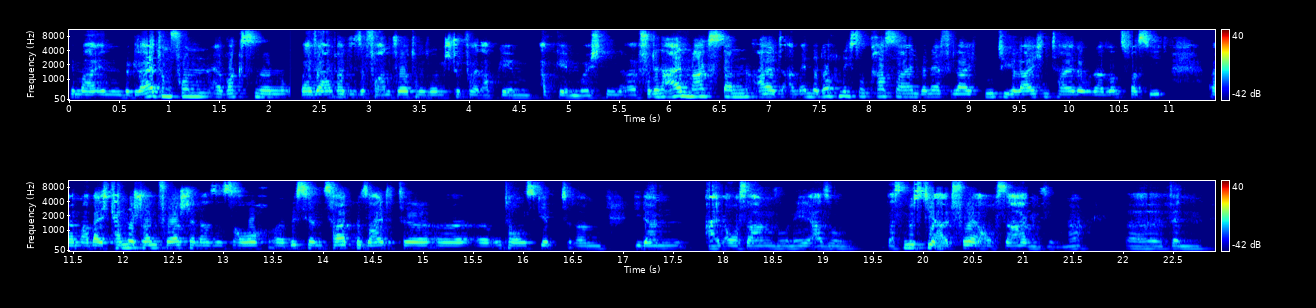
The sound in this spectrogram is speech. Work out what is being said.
immer in Begleitung von Erwachsenen, weil wir einfach diese Verantwortung so ein Stück weit abgeben, abgeben möchten. Äh, für den einen mag es dann halt am Ende doch nicht so krass sein, wenn er vielleicht blutige Leichenteile oder sonst was sieht. Ähm, aber ich kann mir schon vorstellen, dass es auch ein bisschen zart beseitete äh, äh, unter uns gibt, ähm, die dann halt auch sagen, so, nee, also das müsst ihr halt vorher auch sagen, so, ne? Äh, wenn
